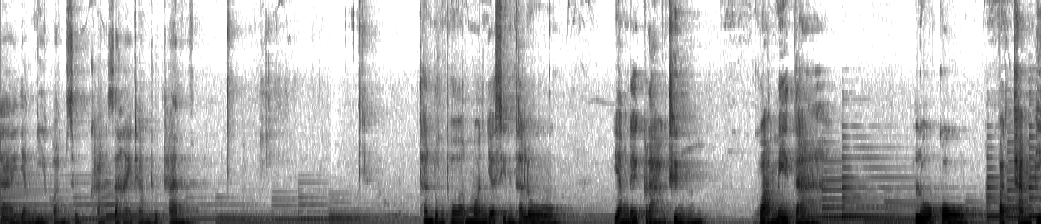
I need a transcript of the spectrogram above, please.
ได้อย่างมีความสุขค่ะ สหายธรรมทุกท่าน ท่านหลวงพ่ออมรยสินทโล ยังได้กล่าวถึงความเมตตา โลโก ปัตถัมพิ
